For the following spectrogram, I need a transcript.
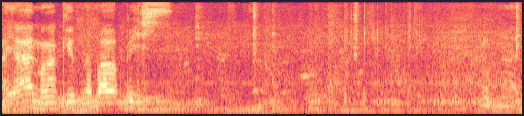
Ayan, mga cute na puppies. Ayan.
